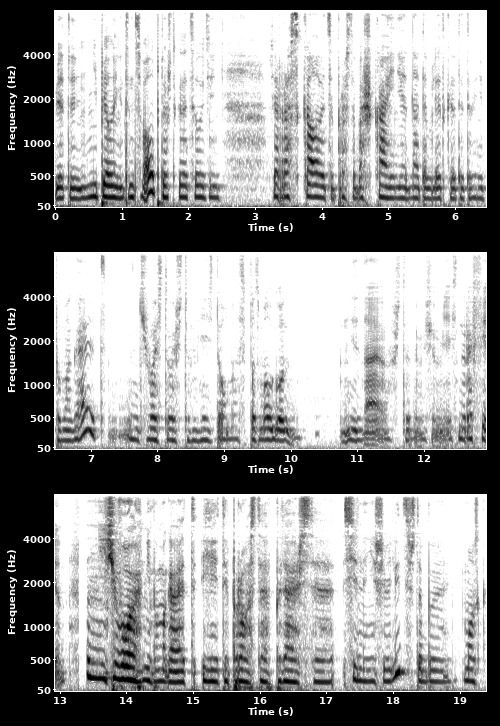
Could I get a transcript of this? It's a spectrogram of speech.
это не пела и не танцевала, потому что когда целый день у тебя раскалывается просто башка, и ни одна таблетка от этого не помогает, ничего из того, что у меня есть дома, спазмолгон, не знаю, что там еще у меня есть, нурофен. Ничего не помогает, и ты просто пытаешься сильно не шевелиться, чтобы мозг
